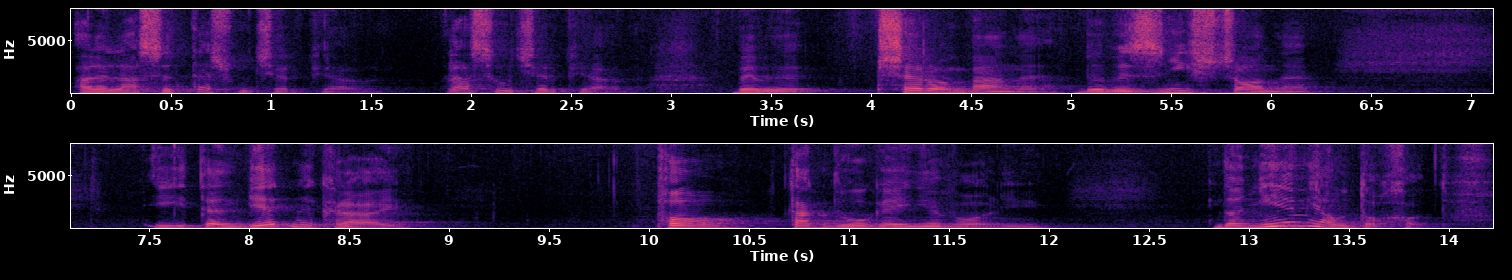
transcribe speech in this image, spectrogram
ale lasy też ucierpiały. Lasy ucierpiały. Były przerąbane, były zniszczone. I ten biedny kraj po tak długiej niewoli no nie miał dochodów.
